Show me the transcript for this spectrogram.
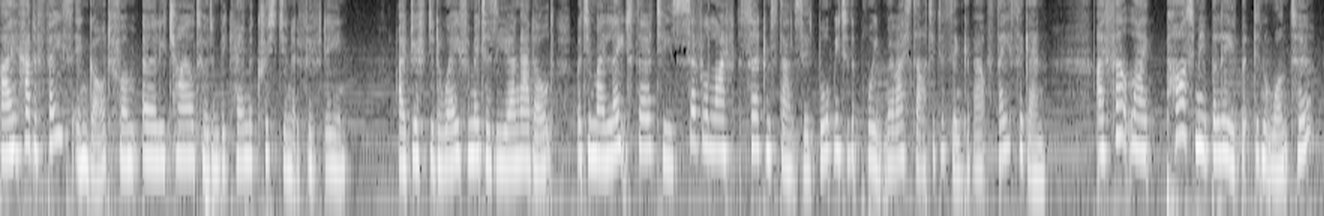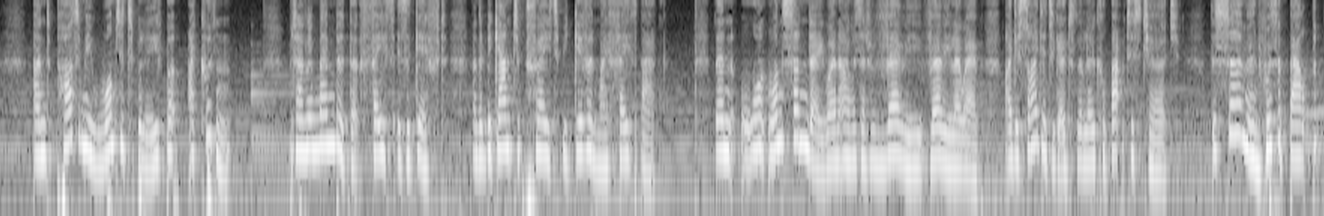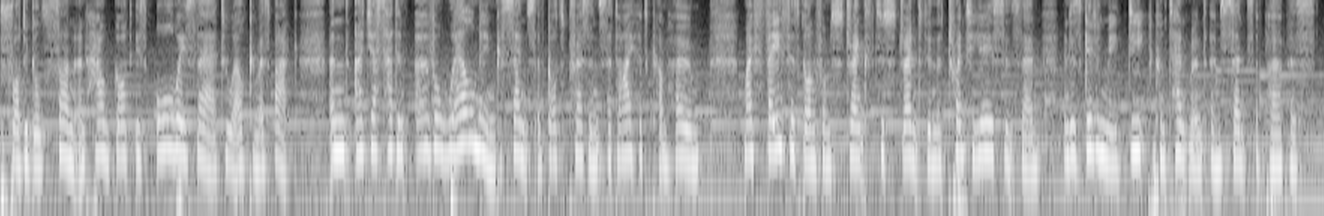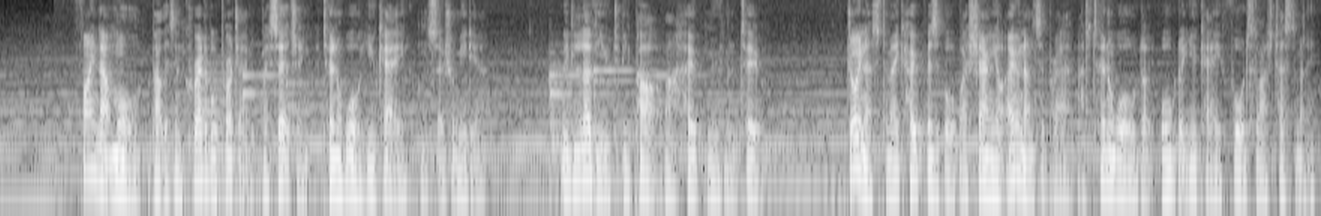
I had a faith in God from early childhood and became a Christian at 15. I drifted away from it as a young adult, but in my late 30s, several life circumstances brought me to the point where I started to think about faith again. I felt like part of me believed but didn't want to, and part of me wanted to believe but I couldn't. But I remembered that faith is a gift, and I began to pray to be given my faith back. Then one, one Sunday, when I was at a very, very low ebb, I decided to go to the local Baptist church. The sermon was about the prodigal son and how God is always there to welcome us back. And I just had an overwhelming sense of God's presence that I had come home. My faith has gone from strength to strength in the 20 years since then and has given me deep contentment and sense of purpose. Find out more about this incredible project by searching Eternal Wall UK on social media. We'd love you to be part of our Hope movement too. Join us to make hope visible by sharing your own answer prayer at eternalwall.org.uk forward slash testimony.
